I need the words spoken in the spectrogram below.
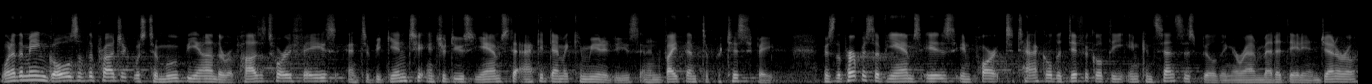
One of the main goals of the project was to move beyond the repository phase and to begin to introduce YAMS to academic communities and invite them to participate. Because the purpose of YAMS is, in part, to tackle the difficulty in consensus building around metadata in general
